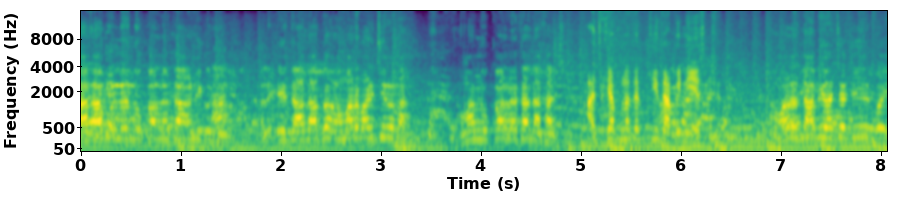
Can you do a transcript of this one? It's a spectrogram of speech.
দাদা বললেন লোকাল নেতা আনিকু ছিল তাহলে এই দাদা তো আমার বাড়ি ছিল না আমার লোকাল নেতা দেখাচ্ছে। আজকে আপনাদের কি দাবি নিয়ে এসেছেন? আমাদের দাবি হচ্ছে যে ওই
